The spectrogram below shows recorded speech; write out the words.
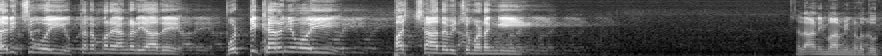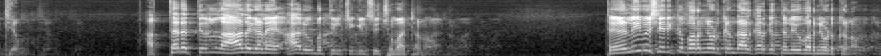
തരിച്ചുപോയി ഉത്തരം പറയാൻ കഴിയാതെ പൊട്ടിക്കരഞ്ഞുപോയി പശ്ചാത്തപിച്ചു മടങ്ങി. അതാണ് ഇമാമിങ്ങളെ ദൗത്യം. അത്തരത്തിലുള്ള ആളുകളെ ആ രൂപത്തിൽ ചികിത്സിച്ചു മാറ്റണം. തെളിവ് ശരിക്ക് പറഞ്ഞു കൊടുക്കേണ്ട ആൾക്കാർക്ക് തെളിവ് പറഞ്ഞു കൊടുക്കണം.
